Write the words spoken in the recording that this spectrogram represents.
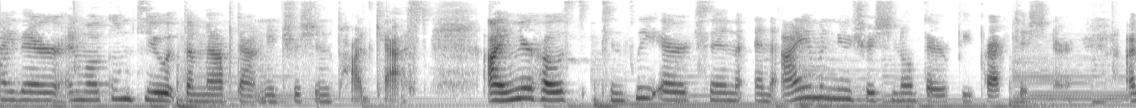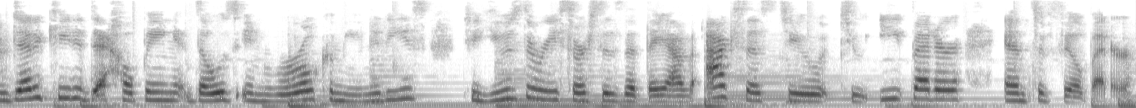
Hi there, and welcome to the Mapped Out Nutrition Podcast. I'm your host, Tinsley Erickson, and I am a nutritional therapy practitioner. I'm dedicated to helping those in rural communities to use the resources that they have access to to eat better and to feel better.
